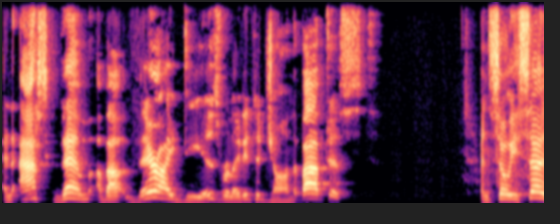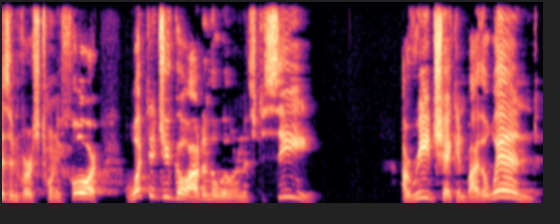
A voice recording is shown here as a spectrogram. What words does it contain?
and ask them about their ideas related to John the Baptist. And so he says in verse 24, What did you go out in the wilderness to see? A reed shaken by the wind.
